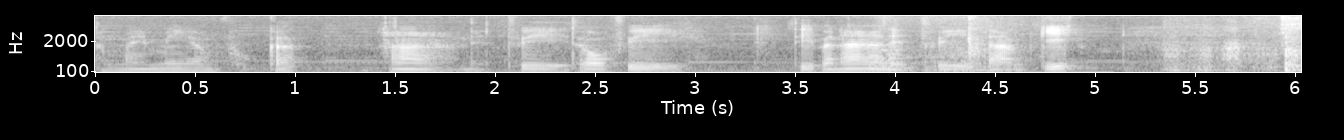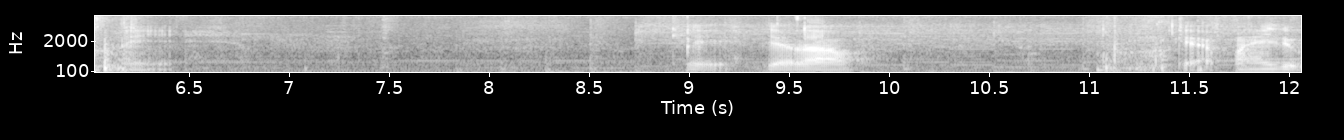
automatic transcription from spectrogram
ทำไมไม่ยอมโฟกัส อ่า เน็ตฟรี โทรฟรี 4,500 เน็ตฟรี 3 กิกนี่โอเค เดี๋ยวเราแกะมาให้ดู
